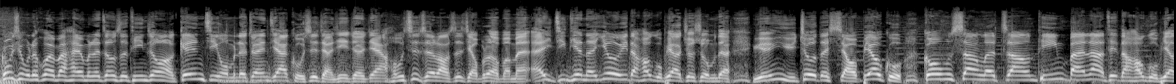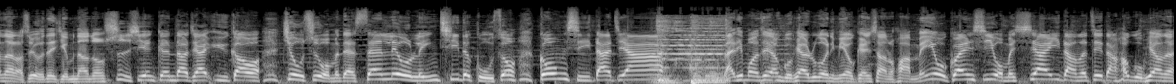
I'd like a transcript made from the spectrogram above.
恭喜我们的会员们，还有我们的忠实听众哦！跟紧我们的专家，股市涨跌专家洪世哲老师脚步的伙伴们，哎，今天呢又有一档好股票，就是我们的元宇宙的小标股攻上了涨停板啦。这档好股票呢，老师有在节目当中事先跟大家预告哦，就是我们的三六零七的股松，恭喜大家！来听我这档股票，如果你没有跟上的话，没有关系，我们下一档的这档好股票呢，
